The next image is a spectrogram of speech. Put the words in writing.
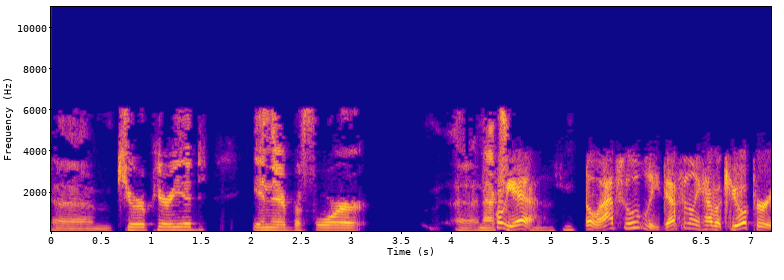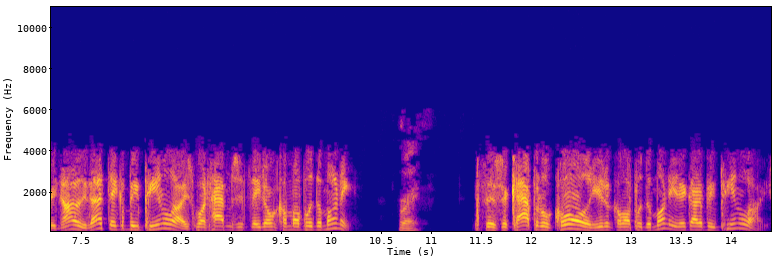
um, cure period in there before uh, an actual? Oh yeah, no, absolutely, definitely have a cure period. Not only that, they could be penalized. What happens if they don't come up with the money? Right. If there's a capital call and you don't come up with the money, they got to be penalized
